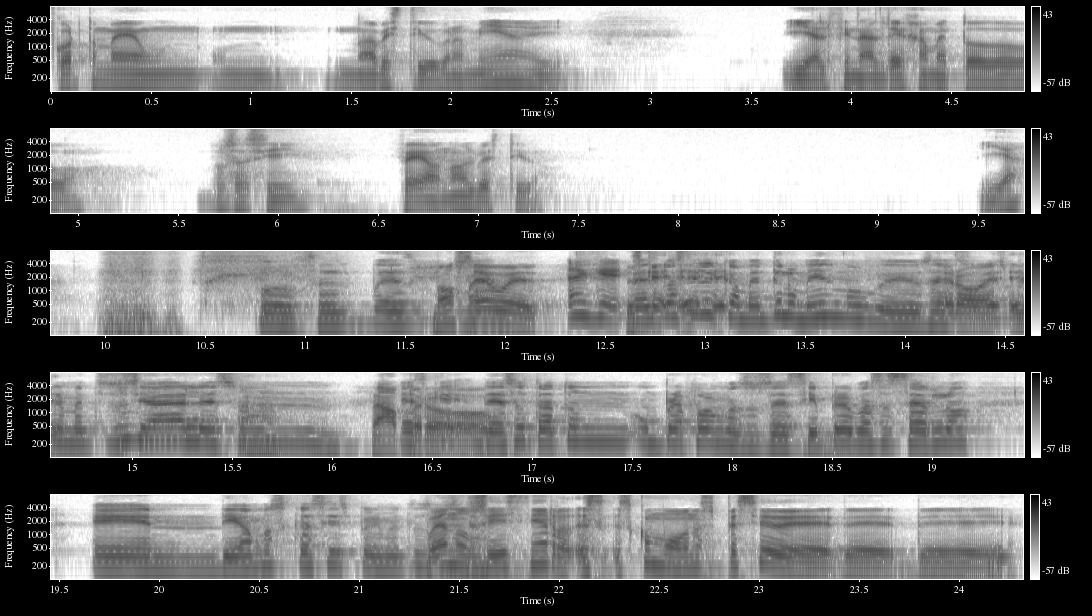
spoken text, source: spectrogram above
córtame un- un- una vestidura mía y, y al final déjame todo, pues así, feo, ¿no? El vestido. Y ya. Pues es, es- No sé, bueno, güey. Es, que, eh, básicamente lo mismo, güey. O sea, pero, es un eh, experimento social, es ajá. un... No, es pero- que de eso trata un, un performance. O sea, siempre vas a hacerlo en, digamos, casi experimentos Bueno, sí, sociales. es, es como una especie de, de, de,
